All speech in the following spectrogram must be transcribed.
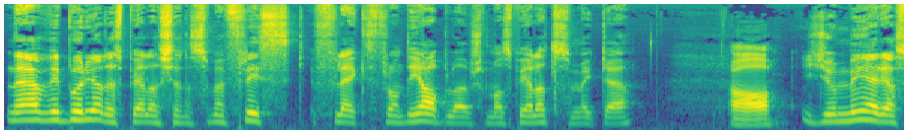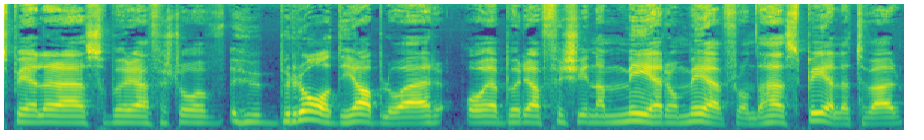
när vi började spela kändes det som en frisk fläkt från Diablo eftersom man spelat så mycket. Ja. Ju mer jag spelar det här så börjar jag förstå hur bra Diablo är och jag börjar försvinna mer och mer från det här spelet tyvärr.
